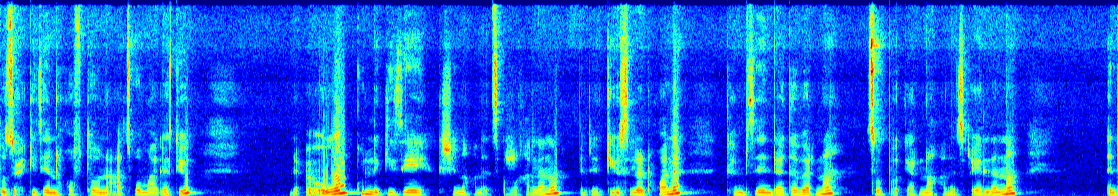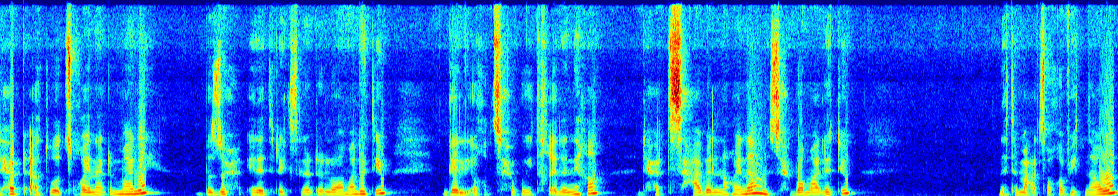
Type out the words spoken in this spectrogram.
ብዙሕ ግዜ ንከፍቶ ንዓፅቦ ማለት እዩ ንዕኡ እውን ኩሉ ግዜ ክሽነ ክነፅሪ ከለና ብደጊኡ ስለ ዝኾነ ከምዚ እንዳገበርና ፅቡቅ ጌርና ከነፅርዮ ኣለና እንድሕር ደኣ ትወፅእ ኮይና ድማኒ ብዙሕ ኤሌክትሪክ ስለ ዘለዋ ማለት እዩ ገሊኡ ክትስሕቦ ይትኽእልን ኢኻ ድሕር ትሰሓበልና ኮይና ንስሕቦ ማለት እዩ ነቲ ማዕፆ ከፊትና እውን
